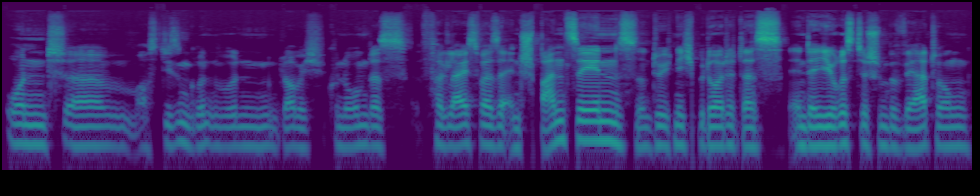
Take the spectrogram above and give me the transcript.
Und ähm, aus diesen Gründen würden, glaube ich, Ökonomen das vergleichsweise entspannt sehen. Das natürlich nicht bedeutet, dass in der juristischen Bewertung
